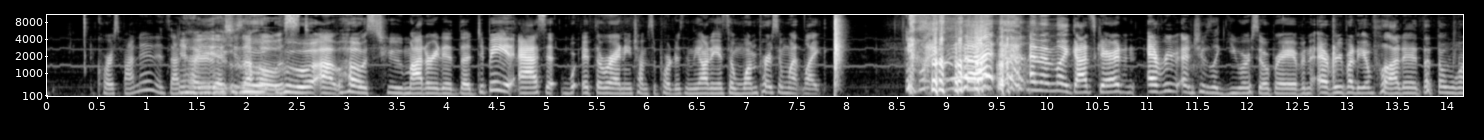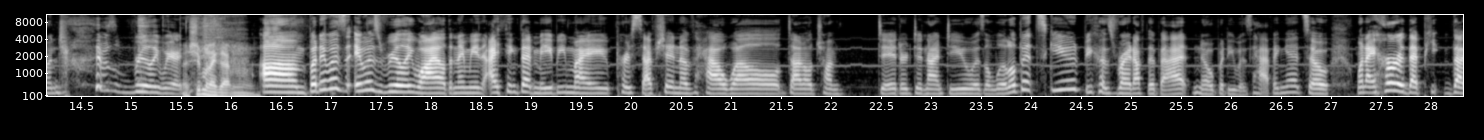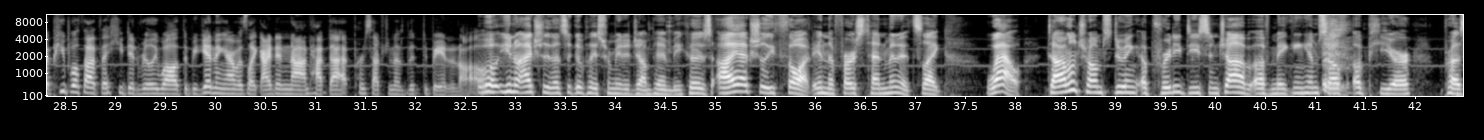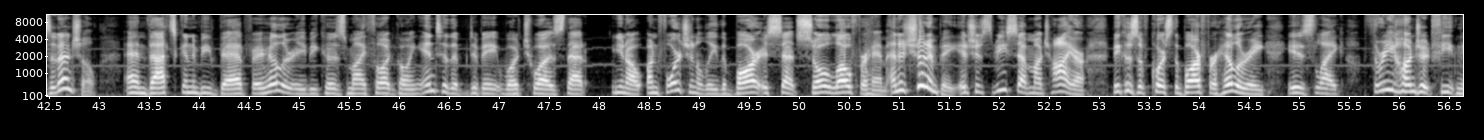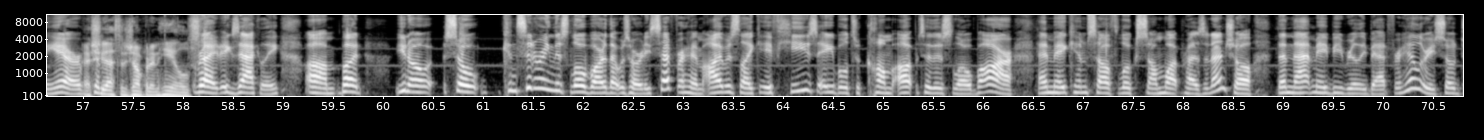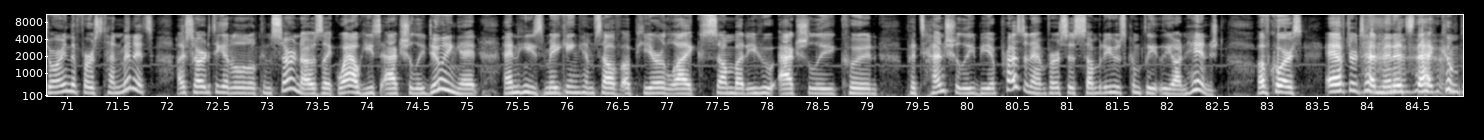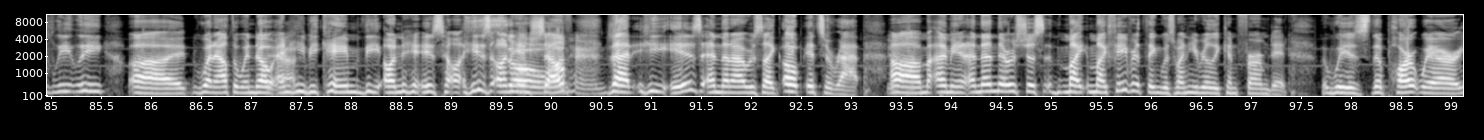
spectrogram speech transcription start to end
correspondent, is that Yeah, her? yeah, she's who, a host. Who uh, host who moderated the debate asked if, if there were any Trump supporters in the audience, and one person went like. and then like got scared, and every and she was like, "You are so brave," and everybody applauded that the one. it was really weird. And she might have gotten. Um, but it was it was really wild, and I mean, I think that maybe my perception of how well Donald Trump did or did not do was a little bit skewed because right off the bat nobody was having it. So when I heard that pe- that people thought that he did really well at the beginning, I was like, I did not have that perception of the debate at all. Well, you know, actually, that's a good place for me to jump in because I actually thought in the first 10 minutes, like, wow, Donald Trump's doing a pretty decent job of making himself appear presidential. And that's going to be bad for Hillary because my thought going into the debate, which was that. You know, unfortunately, the bar is set so low for him, and it shouldn't be. It should be set much higher because, of course, the bar for Hillary is like 300 feet in the air. And she has to jump it in heels. Right, exactly. Um, but you know, so considering this low bar that was already set for him, I was like, if he's able to come up to this low bar and make himself look somewhat presidential, then that may be really bad for Hillary. So during the first 10 minutes, I started to get a little concerned. I was like, wow, he's actually doing it, and he's making himself appear like somebody who actually could potentially be a president versus somebody who's completely unhinged. Of course, after 10 minutes, that completely uh, went out the window, Yeah. and he became the un- his, uh, his So unhinged self unhinged. that he is and then i was like oh it's a wrap um i mean and then there was just my my favorite thing was when he really confirmed it was the part where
